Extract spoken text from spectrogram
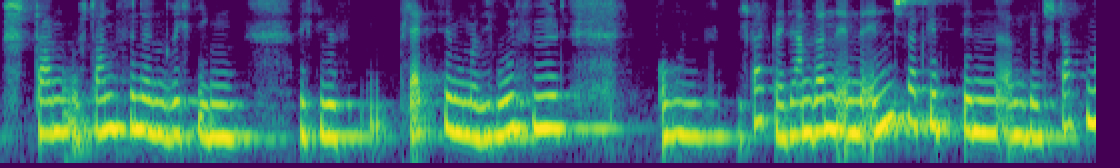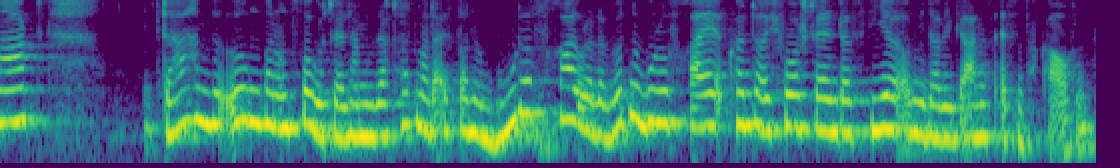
Stand, Stand findet, ein richtiges Plätzchen, wo man sich wohlfühlt, und ich weiß gar nicht, wir haben dann in der Innenstadt gibt es den, ähm, den Stadtmarkt. Da haben wir irgendwann uns vorgestellt, haben gesagt, hört mal, da ist doch eine Bude frei oder da wird eine Bude frei. Könnt ihr euch vorstellen, dass wir irgendwie da veganes Essen verkaufen?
